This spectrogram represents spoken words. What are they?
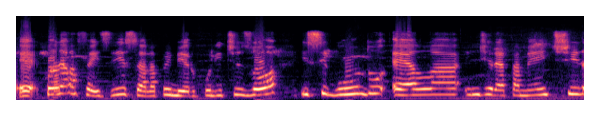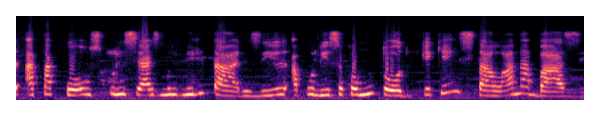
É, quando ela fez isso, ela primeiro politizou e segundo, ela indiretamente atacou os policiais militares e a polícia como um todo, porque quem está lá na base,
